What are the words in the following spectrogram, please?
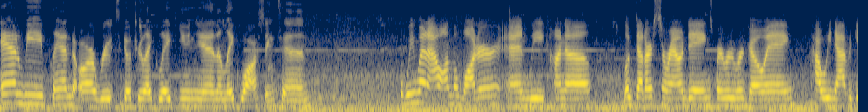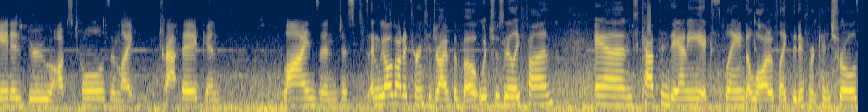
And we planned our route to go through like Lake Union and Lake Washington. We went out on the water and we kind of looked at our surroundings, where we were going, how we navigated through obstacles and like traffic and lines and just And we all got a turn to drive the boat, which was really fun. And Captain Danny explained a lot of like the different controls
